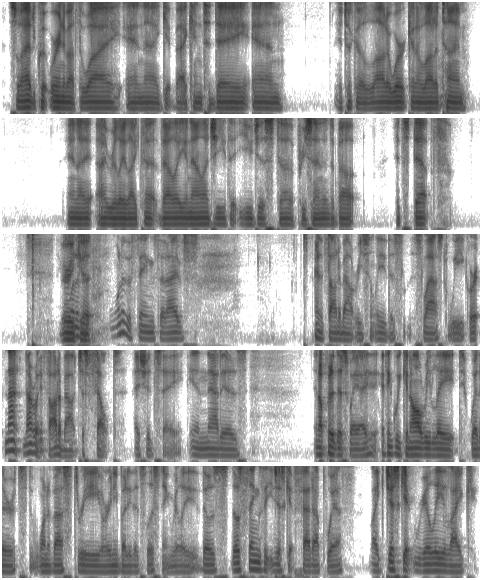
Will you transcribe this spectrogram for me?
so I had to quit worrying about the why and uh, get back in today. And it took a lot of work and a lot of time. And I, I really like that valley analogy that you just uh, presented about its depth. Very one good. Of the, one of the things that I've kind of thought about recently this this last week, or not not really thought about, just felt, I should say, and that is, and I'll put it this way: I, I think we can all relate, whether it's the one of us three or anybody that's listening. Really, those those things that you just get fed up with, like just get really like.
